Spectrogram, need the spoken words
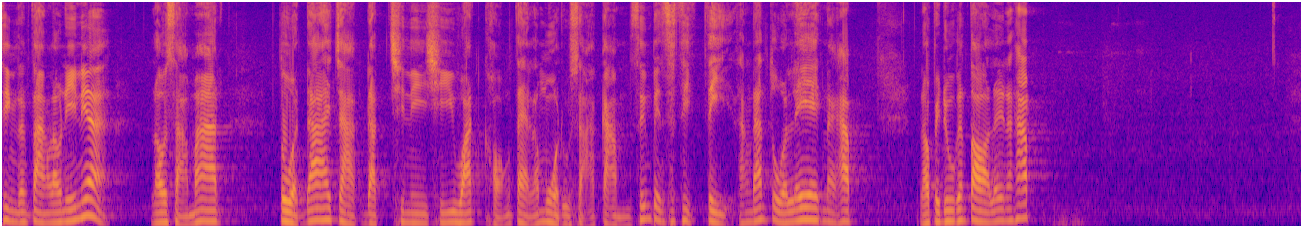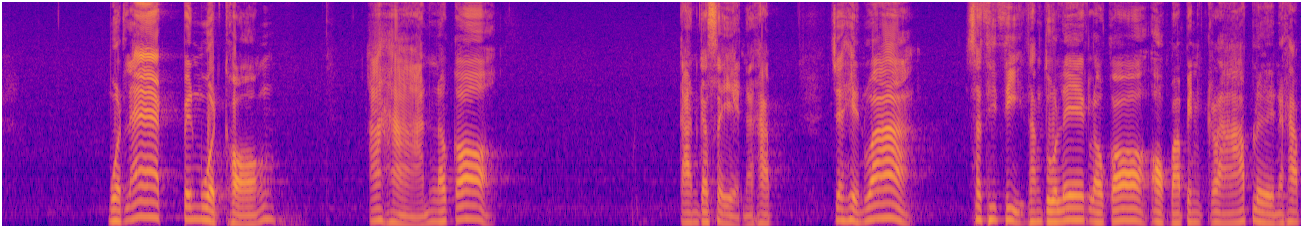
สิ่งต่างๆ เหล่านี้เนี่ยเราสามารถตรวจได้จากดัชนีชี้วัดของแต่ละหมวดอุตสาหกรรม ซึ่งเป็นสถิติทางด้านตัวเลขนะครับ เราไปดูกันต่อเลยนะครับ หมวดแรกเป็นหมวดของอาหารแล้วก็การเกษตรนะครับ จะเห็นว่าสถิติทางตัวเลขเราก็ออกมาเป็นกราฟเลยนะครับ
